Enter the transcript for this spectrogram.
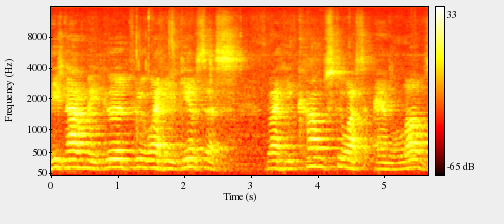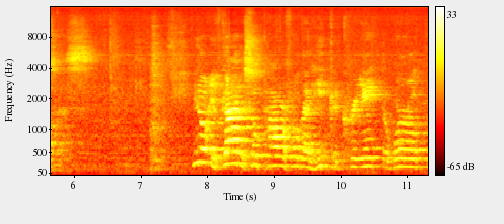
He's not only good through what he gives us, but he comes to us and loves us. You know, if God is so powerful that he could create the world,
